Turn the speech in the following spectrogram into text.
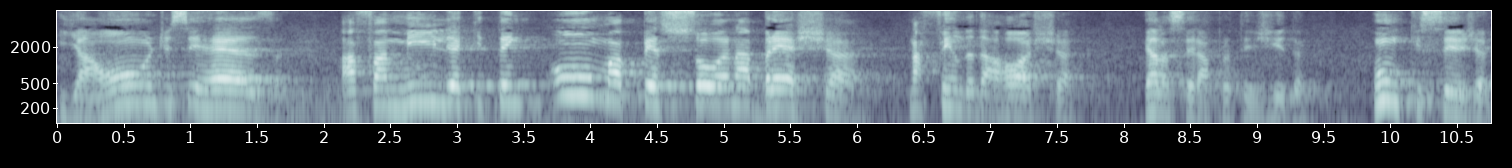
E aonde se reza, a família que tem uma pessoa na brecha, na fenda da rocha, ela será protegida. Um que seja,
